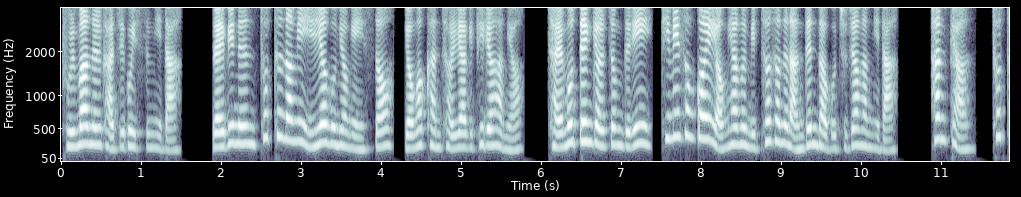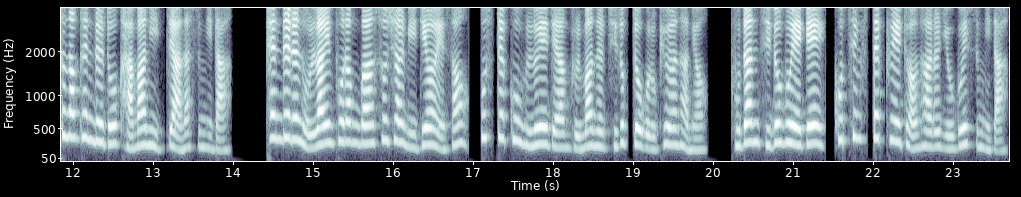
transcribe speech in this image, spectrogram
불만을 가지고 있습니다. 레비는 토트넘이 인력 운영에 있어 명확한 전략이 필요하며 잘못된 결정들이 팀의 성과에 영향을 미쳐서는 안 된다고 주장합니다. 한편 토트넘 팬들도 가만히 있지 않았습니다. 팬들은 온라인 포럼과 소셜미디어에서 포스테코 글루에 대한 불만을 지속적으로 표현하며 구단 지도부에게 코칭 스태프의 변화를 요구했습니다.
